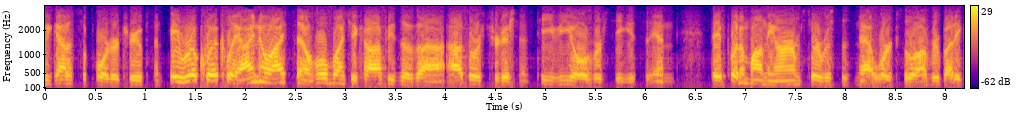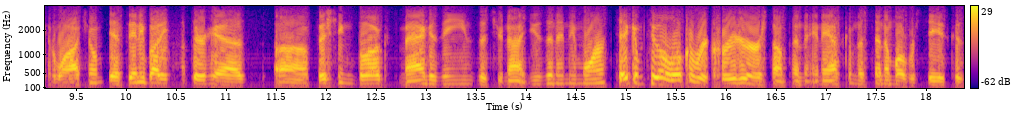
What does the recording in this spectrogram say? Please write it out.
we got to support our troops. And hey, real quickly, I know I sent a whole bunch of copies of uh, Outdoors Traditions TV overseas, and they put them on the Armed Services Network so everybody can watch them. If anybody out there has uh, fishing books, magazines that you're not using anymore, take them to a local recruiter or something and ask them to send them overseas because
